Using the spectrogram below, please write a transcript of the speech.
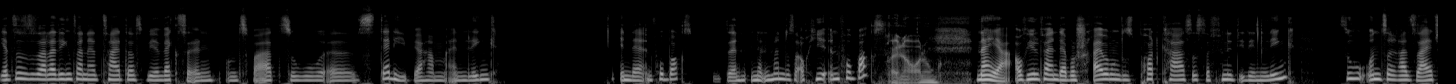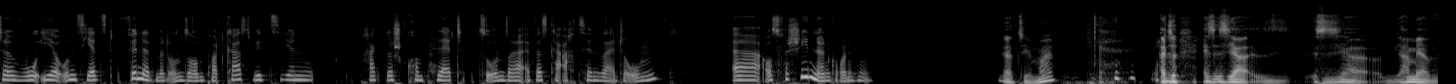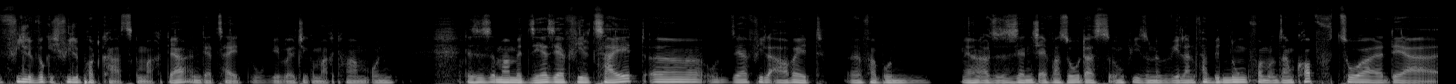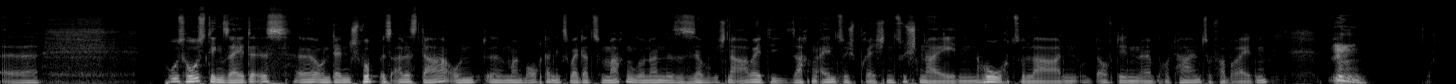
Jetzt ist es allerdings an der Zeit, dass wir wechseln und zwar zu äh, Steady. Wir haben einen Link in der Infobox. Nennt man das auch hier Infobox? Keine Ahnung. Naja, auf jeden Fall in der Beschreibung des Podcasts, da findet ihr den Link zu unserer Seite, wo ihr uns jetzt findet mit unserem Podcast. Wir ziehen praktisch komplett zu unserer FSK 18 Seite um. Äh, aus verschiedenen Gründen. Ja, Erzähl mal. Ja. Also es ist ja, es ist ja, wir haben ja viele, wirklich viele Podcasts gemacht, ja, in der Zeit, wo wir welche gemacht haben. Und das ist immer mit sehr, sehr viel Zeit äh, und sehr viel Arbeit äh, verbunden. Ja, also es ist ja nicht einfach so, dass irgendwie so eine WLAN-Verbindung von unserem Kopf zur der äh, Hosting-Seite ist äh, und dann schwupp ist alles da und äh, man braucht da nichts weiter zu machen, sondern es ist ja wirklich eine Arbeit, die Sachen einzusprechen, zu schneiden, hochzuladen und auf den äh, Portalen zu verbreiten.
